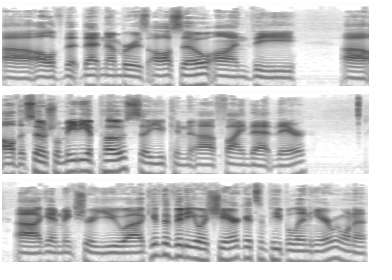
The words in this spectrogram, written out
Uh, all of that that number is also on the all the social media posts, so you can uh, find that there. Uh, again, make sure you uh, give the video a share, get some people in here. We want to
